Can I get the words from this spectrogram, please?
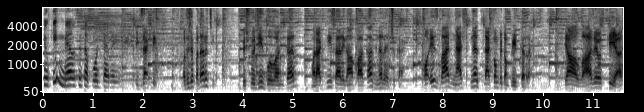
क्योंकि मैं उसे सपोर्ट कर रही हूँ। Exactly exactly. और तुझे पता रुचि विश्वजीत बोलवनकर मराठी सारे गाँव पा का विनर रह चुका है और इस बार नेशनल प्लेटफॉर्म पे कम्पीट कर रहा है। क्या आवाज़ है उसकी यार?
